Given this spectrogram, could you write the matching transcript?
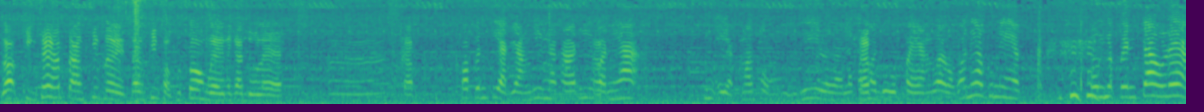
เลาะกิ่งใช่ครับตามคลิปเลยตามคลิปของคุณโต้งเลยในการดูแลอืมครับ ก็เป็นเกียรติอย่างยิ่งนะคะ ที่ครับ วันเนี้ย คุณเอกมาส่งถึงที่เลย แล้วคก็รับ มาดูแปลงด้วยบอกว่าเนี่ยคุณเอกคงจะเป็นเจ้าแรก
